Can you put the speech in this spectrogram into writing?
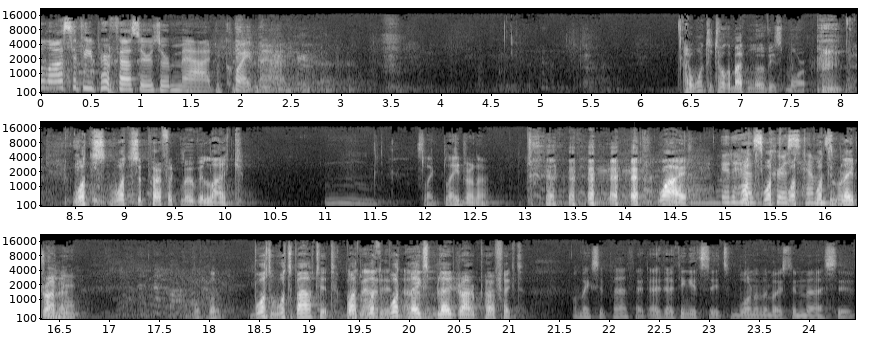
Philosophy professors are mad, quite mad. I want to talk about movies more. what's, what's a perfect movie like? It's like Blade Runner. Why? It has what, Chris what, Hemsworth what in Blade in Runner? it. What, what about it? What, about what, it? what makes Um, Blade Runner perfect? What makes it perfect? I, I think it's, it's one of the most immersive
